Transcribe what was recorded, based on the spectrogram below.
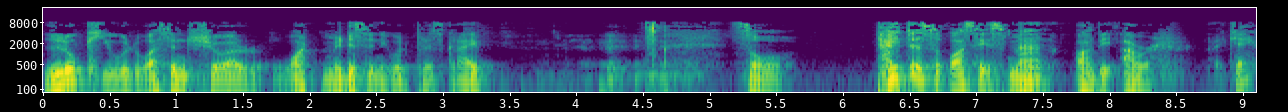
Luke, he would, wasn't sure what medicine he would prescribe. So, Titus was his man of the hour. Okay?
